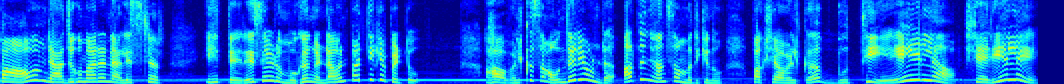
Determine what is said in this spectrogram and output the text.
പാവം രാജകുമാരൻ അലിസ്റ്റർ ഈ തെരേസയുടെ മുഖം കണ്ട് അവൻ പറ്റിക്കപ്പെട്ടു. അവൾക്ക് സൗന്ദര്യമുണ്ട്. അത് ഞാൻ സമ്മതിക്കുന്നു. പക്ഷെ അവൾക്ക് ബുദ്ധിയേ ഇല്ല. ശരിയല്ലേ?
